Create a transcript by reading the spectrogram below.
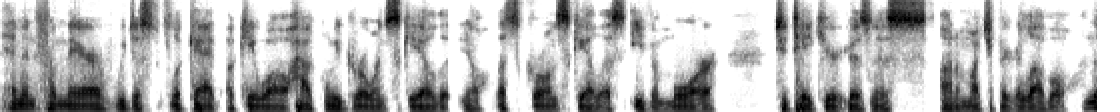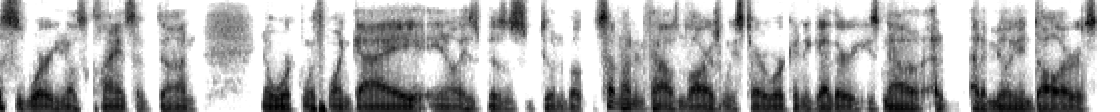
and then from there we just look at okay, well, how can we grow and scale that? You know, let's grow and scale this even more to take your business on a much bigger level. And this is where, you know, clients have done, you know, working with one guy, you know, his business was doing about $700,000 when we started working together. He's now at, at a million dollars.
